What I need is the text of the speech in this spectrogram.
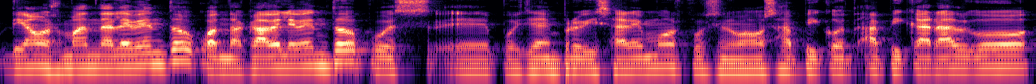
digamos, manda el evento. Cuando acabe el evento, pues, eh, pues ya improvisaremos, pues si nos vamos a, picar algo,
